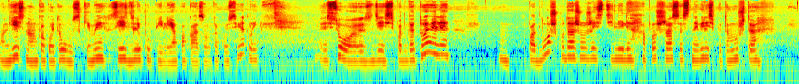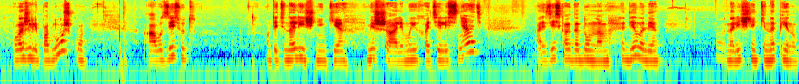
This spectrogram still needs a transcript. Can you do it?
Он есть, но он какой-то узкий. Мы съездили, купили. Я показывала такой светлый. Все здесь подготовили. Подложку даже уже стелили. А в прошлый раз остановились, потому что положили подложку. А вот здесь вот вот эти наличники мешали. Мы их хотели снять. А здесь, когда дом нам делали, наличники на пену.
